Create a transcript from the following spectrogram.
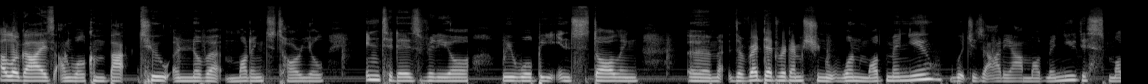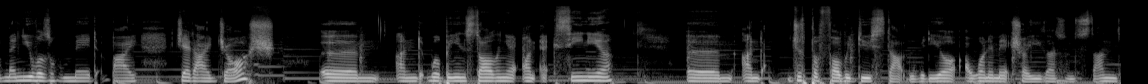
Hello guys and welcome back to another modding tutorial. In today's video we will be installing um, the Red Dead Redemption 1 mod menu which is RDR mod menu. This mod menu was made by Jedi Josh um, and we'll be installing it on Xenia um, and just before we do start the video, I want to make sure you guys understand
